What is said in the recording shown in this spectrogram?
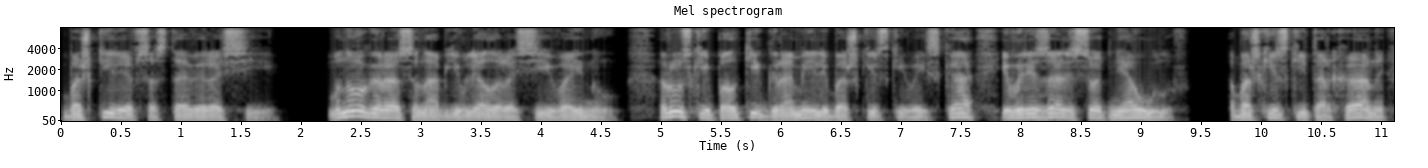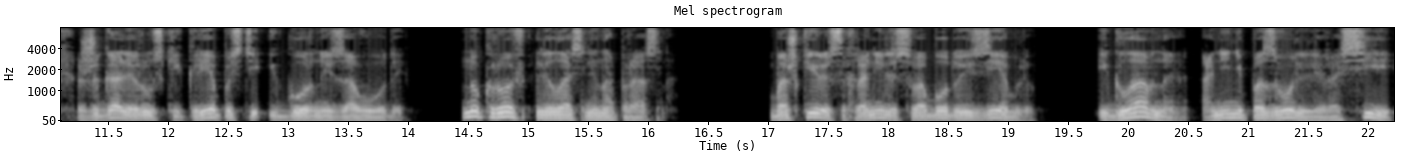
Башкирия в составе России. Много раз она объявляла России войну. Русские полки громили башкирские войска и вырезали сотни аулов, а башкирские тарханы сжигали русские крепости и горные заводы. Но кровь лилась не напрасно. Башкиры сохранили свободу и землю, и главное, они не позволили России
